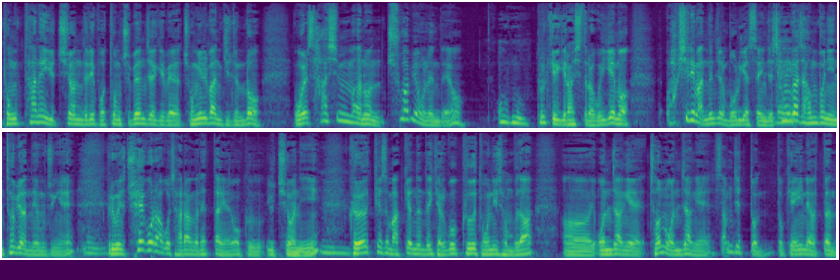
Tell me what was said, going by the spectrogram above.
동탄의 유치원들이 보통 주변 지역의 종일반 기준으로 월 40만 원 추가 비용을 낸대요. 어머. 그렇게 얘기를 하시더라고. 이게 뭐 확실히 맞는지는 모르겠어요. 이제 네. 참가자 한 분이 인터뷰한 내용 중에 네. 그리고 이제 최고라고 자랑을 했다요. 그 유치원이 음. 그렇게 해서 맡겼는데 결국 그 돈이 전부 다 어, 원장의 전 원장의 쌈짓돈 또 개인의 어떤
